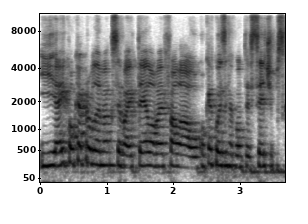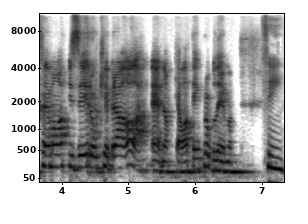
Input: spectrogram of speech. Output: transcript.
E aí, qualquer problema que você vai ter, ela vai falar, ou qualquer coisa que acontecer, tipo, se cair uma lapiseira ou quebrar, olha lá, é, não, porque ela tem problema. Sim.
